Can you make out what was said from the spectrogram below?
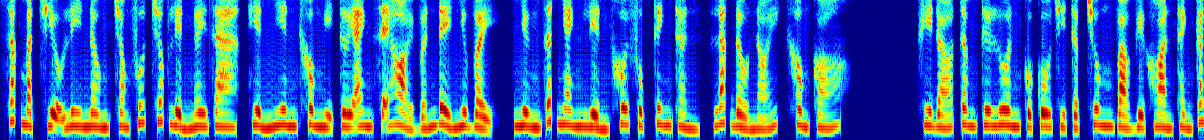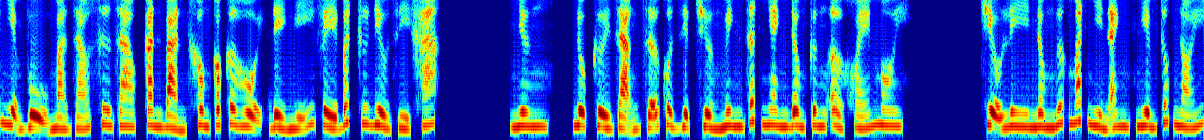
Sắc mặt Triệu Ly Nông trong phút chốc liền ngây ra, hiển nhiên không nghĩ tới anh sẽ hỏi vấn đề như vậy, nhưng rất nhanh liền khôi phục tinh thần, lắc đầu nói, không có. Khi đó tâm tư luôn của cô chỉ tập trung vào việc hoàn thành các nhiệm vụ mà giáo sư giao căn bản không có cơ hội để nghĩ về bất cứ điều gì khác. Nhưng, nụ cười dạng dỡ của Diệp Trường Minh rất nhanh đông cưng ở khóe môi. Triệu Ly nông ngước mắt nhìn anh, nghiêm túc nói,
